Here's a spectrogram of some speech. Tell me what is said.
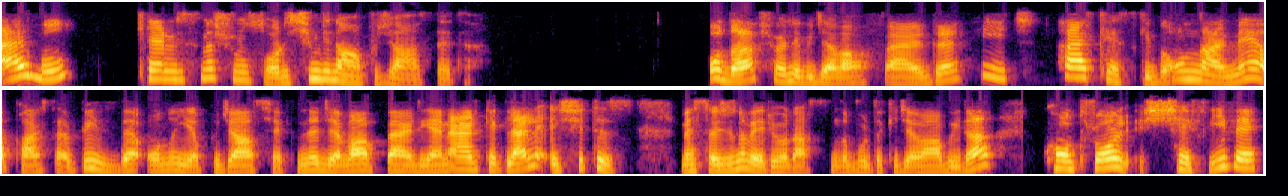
Erbul kendisine şunu sordu. Şimdi ne yapacağız dedi. O da şöyle bir cevap verdi. Hiç. Herkes gibi onlar ne yaparsa biz de onu yapacağız şeklinde cevap verdi. Yani erkeklerle eşitiz mesajını veriyor aslında buradaki cevabıyla. Kontrol şefliği ve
